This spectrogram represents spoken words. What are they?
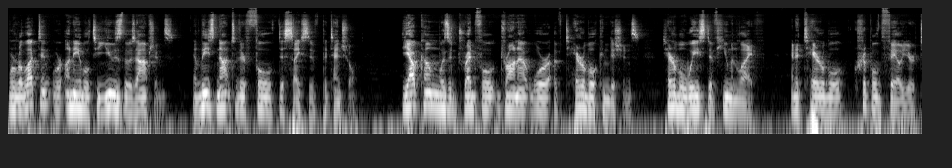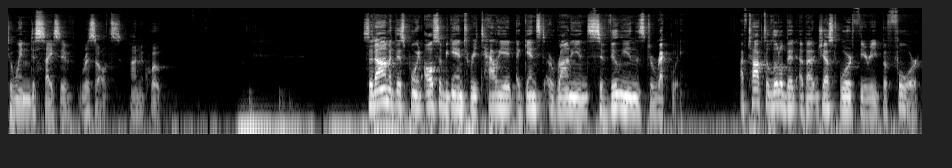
were reluctant or unable to use those options, at least not to their full decisive potential. The outcome was a dreadful, drawn out war of terrible conditions, terrible waste of human life, and a terrible, crippled failure to win decisive results. Unquote. Saddam at this point also began to retaliate against Iranian civilians directly. I've talked a little bit about just war theory before,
